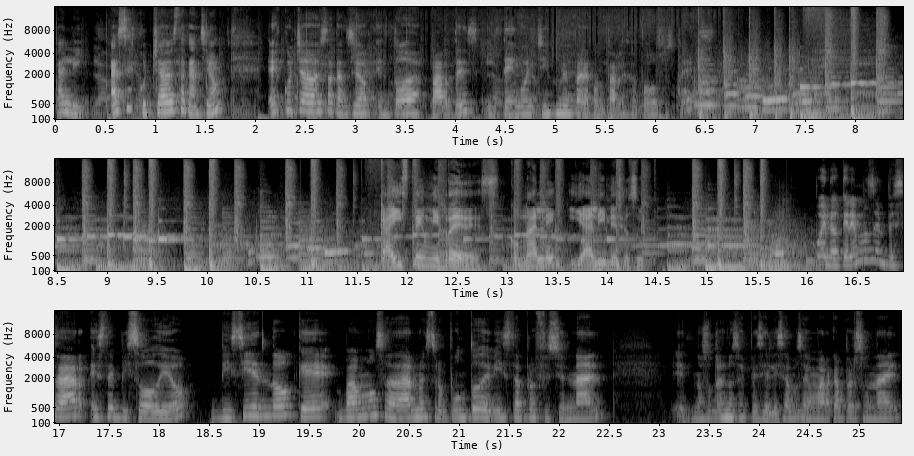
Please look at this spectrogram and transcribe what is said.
Ali, ¿has escuchado esta canción? He escuchado esta canción en todas partes y tengo el chisme para contarles a todos ustedes. Caíste en mis redes con Ale y Ali Necio Sup. Bueno, queremos empezar este episodio diciendo que vamos a dar nuestro punto de vista profesional. Eh, Nosotros nos especializamos en marca personal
